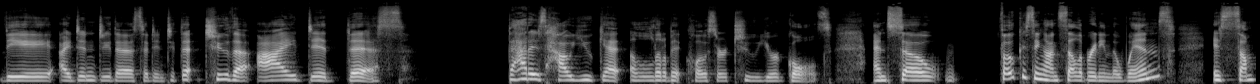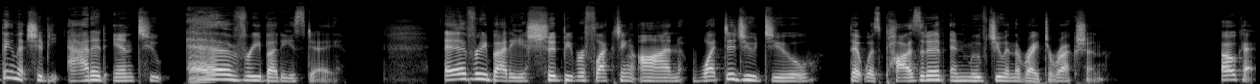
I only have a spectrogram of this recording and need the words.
the I didn't do this, I didn't do that to the I did this, that is how you get a little bit closer to your goals. And so focusing on celebrating the wins is something that should be added into everybody's day. Everybody should be reflecting on what did you do that was positive and moved you in the right direction. Okay.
